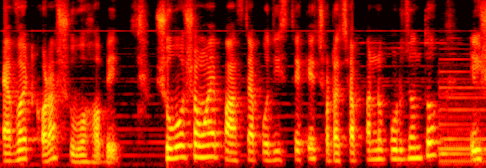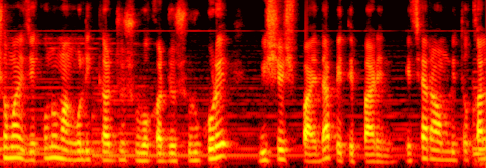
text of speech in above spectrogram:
অ্যাভয়েড করা শুভ হবে। শুভ সময় পাঁচটা পঁচিশ থেকে ছটা ছাপ্পান্ন পর্যন্ত। এই সময় যে কোনো মাঙ্গলিক কার্য, শুভ কার্য শুরু করে বিশেষ ফায়দা পেতে পারেন। এছাড়া অমৃতকাল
